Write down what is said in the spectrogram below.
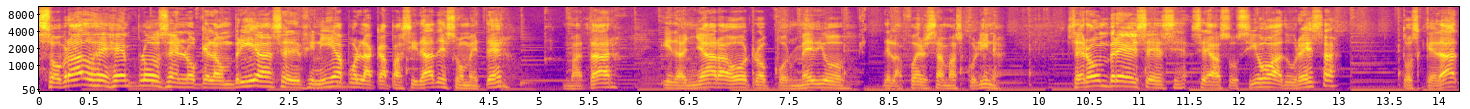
Sobrados ejemplos en lo que la hombría se definía por la capacidad de someter, matar y dañar a otros por medio de la fuerza masculina. Ser hombre se, asoció a dureza, tosquedad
